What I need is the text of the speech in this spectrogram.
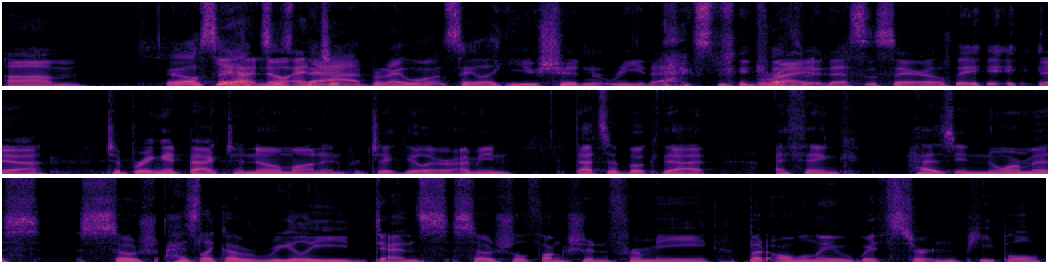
Um, I'll say Yeah, X no, is and to- bad, but I won't say like you shouldn't read X because Right. necessarily. yeah. To bring it back to Gnomon in particular, I mean, that's a book that I think has enormous social, has like a really dense social function for me, but only with certain people.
